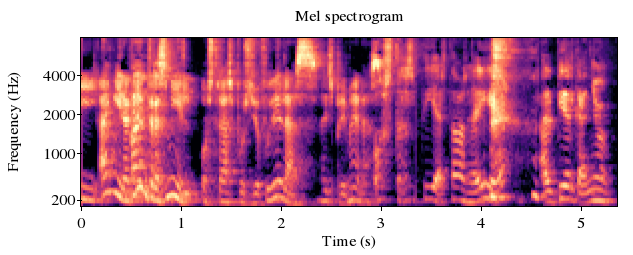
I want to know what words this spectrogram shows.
Y, ay, mira, tienen 3.000. Ostras, pues yo fui de las seis primeras. Ostras, tía, estabas ahí, ¿eh? Al pie del cañón.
